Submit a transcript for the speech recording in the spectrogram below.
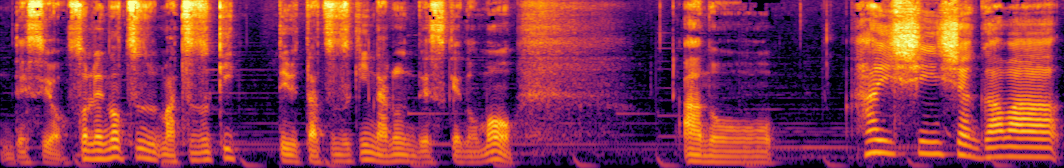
ですよ。それのつ、まあ、続きって言った続きになるんですけども、あの、配信者側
